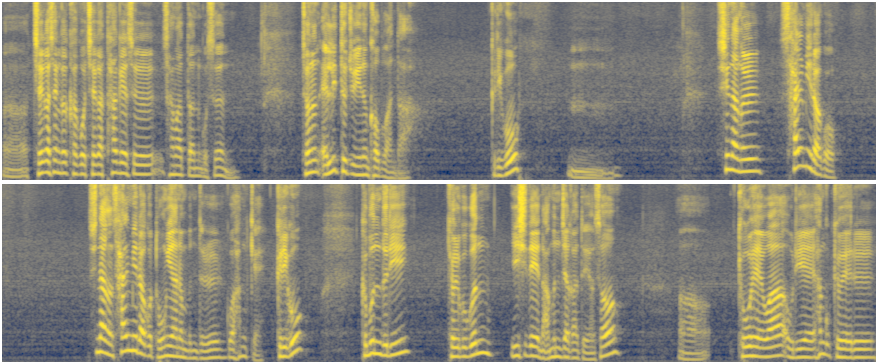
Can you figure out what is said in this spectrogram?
어, 제가 생각하고 제가 타겟을 삼았던 곳은 저는 엘리트주의는 거부한다. 그리고 음, 신앙을 삶이라고 신앙은 삶이라고 동의하는 분들과 함께 그리고 그분들이 결국은 이 시대의 남은 자가 되어서 어, 교회와 우리의 한국 교회를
